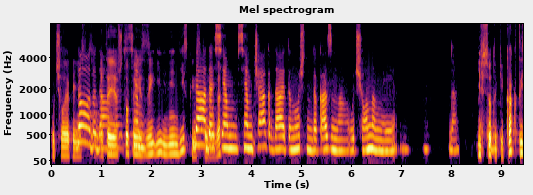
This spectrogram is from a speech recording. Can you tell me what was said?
у человека да, есть? Да, да, Это что-то 7... из индийской да, истории, да? Да, семь, семь чакр, да, это научно доказано ученым. И, да. И все-таки, как ты,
